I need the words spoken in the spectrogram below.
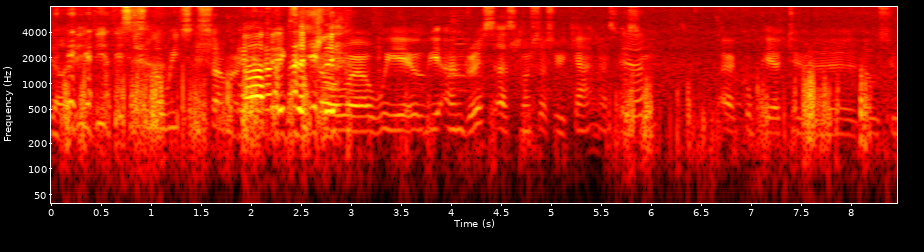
this is Norwegian summer. Uh, exactly. So uh, we, we undress as much as we can, as we yeah. see, uh, compared to uh, those who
